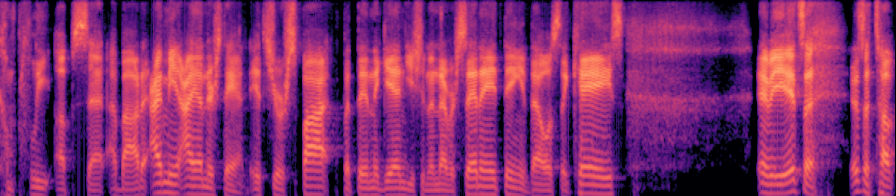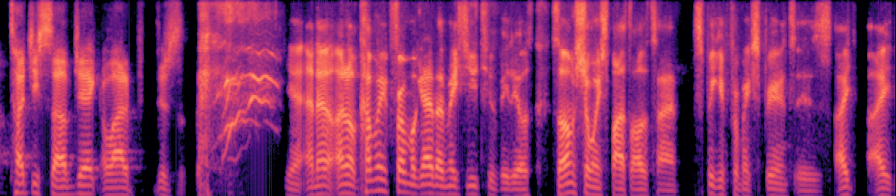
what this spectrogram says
complete upset about it. I mean, I understand it's your spot, but then again, you should have never said anything if that was the case. I mean, it's a it's a tough, touchy subject. A lot of there's. yeah, and I, I know coming from a guy that makes YouTube videos, so I'm showing spots all the time. Speaking from experience, is I I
